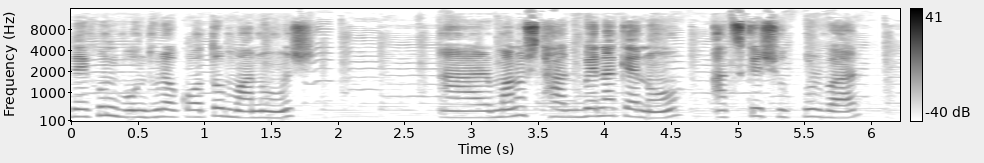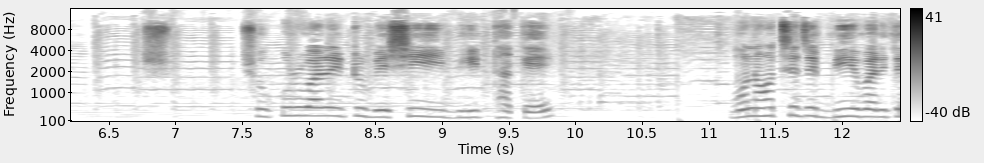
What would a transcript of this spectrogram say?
দেখুন বন্ধুরা, কত মানুষ। আর মানুষ থাকবে না কেন? আজকে শুক্রবার। শুক্রবার একটু বেশি ভিড় থাকে। মনে হচ্ছে যে বিয়ে বাড়িতে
